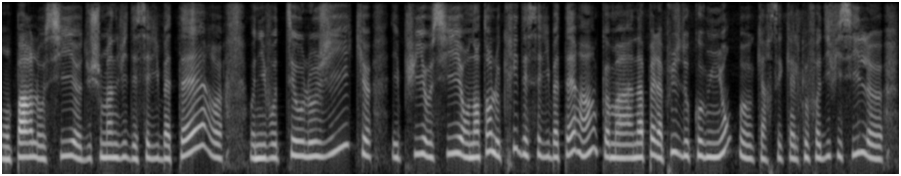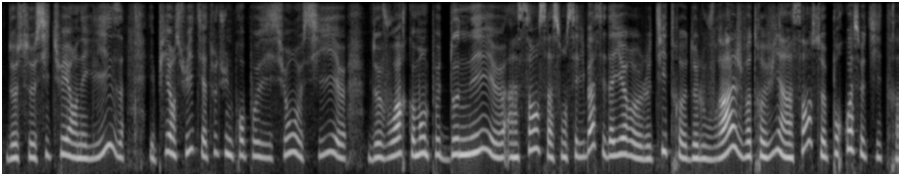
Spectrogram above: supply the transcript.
On parle aussi euh, du chemin de vie des célibataires euh, au niveau théologique. Et puis aussi, on entend le cri des célibataires hein, comme un appel à plus de communion, euh, car c'est quelquefois difficile de se situer en église. Et puis ensuite, il y a toute une proposition aussi de voir comment on peut donner un sens à son célibat. C'est d'ailleurs le titre de l'ouvrage. Votre vie a un sens. Pourquoi ce titre?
